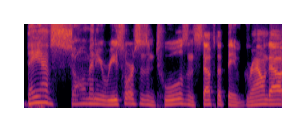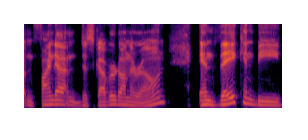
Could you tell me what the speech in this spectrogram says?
they have so many resources and tools and stuff that they've ground out and find out and discovered on their own and they can be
